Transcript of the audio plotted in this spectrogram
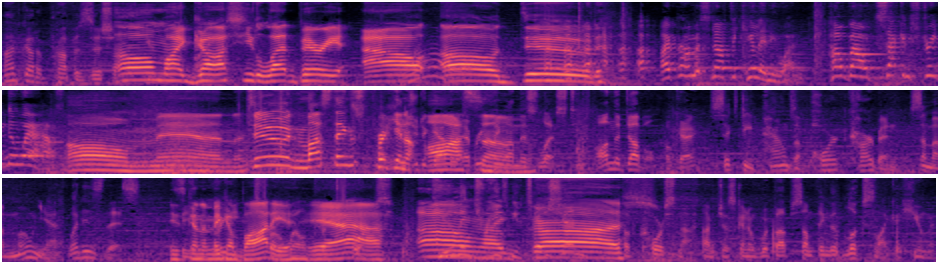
I've got a proposition. Oh my gosh, he let Barry out. Oh, dude. I promise not to kill anyone. How about Second Street in the warehouse? Oh man. Dude, Mustang's I need freaking you to gather everything on this list. On the double, okay? 60 pounds of pork carbon, some ammonia. What is this? He's The gonna make a body. well-cooked Yeah. corpse. Oh Human my gosh. Of course not. I'm just gonna whip up something that looks like a human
